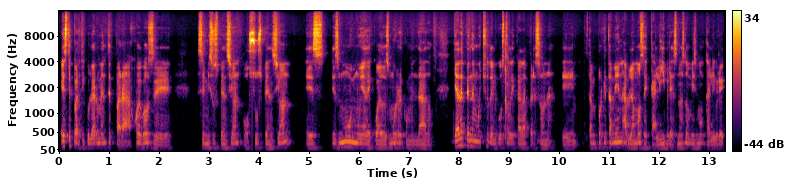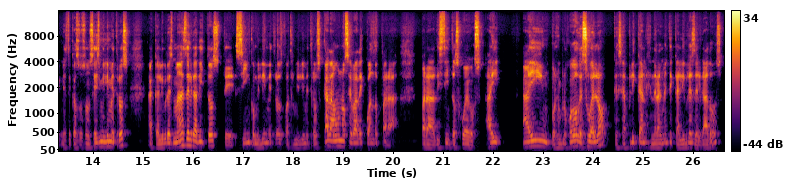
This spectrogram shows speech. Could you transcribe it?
Este particularmente para juegos de semisuspensión o suspensión es, es muy, muy adecuado, es muy recomendado. Ya depende mucho del gusto de cada persona, eh, porque también hablamos de calibres, no es lo mismo un calibre, en este caso son 6 milímetros, a calibres más delgaditos de 5 milímetros, 4 milímetros, cada uno se va adecuando para, para distintos juegos. Hay hay, por ejemplo, juego de suelo que se aplican generalmente calibres delgados,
